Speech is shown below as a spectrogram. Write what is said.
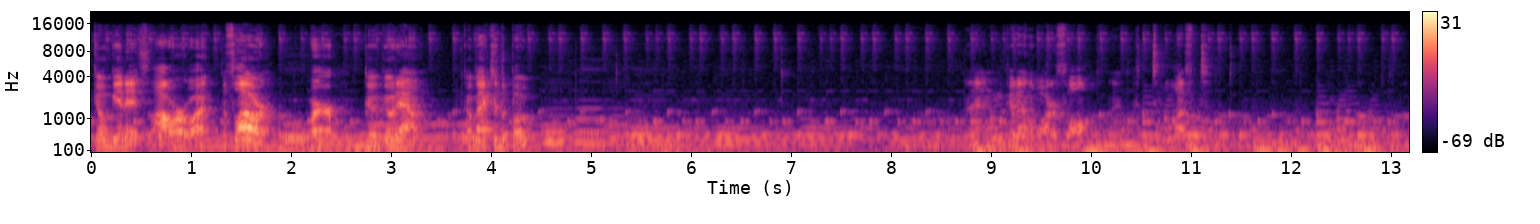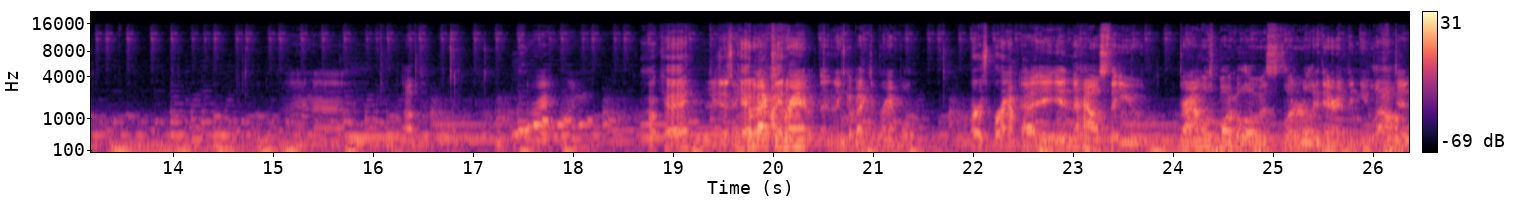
Go get it. Flower, what? The flower. Where? Go go down. Go back to the boat. Then go down the waterfall uh, to the left. And uh, up. Alright, and then, Okay. You just get go back an to item. Bram and then go back to Bramble. Where's Bramble? Uh, in the house that you Bramble's bungalow is literally there and then you left Oh. it.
